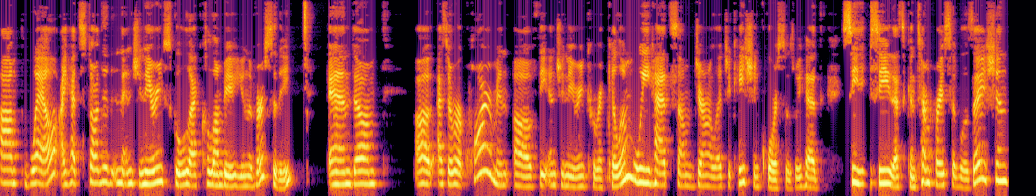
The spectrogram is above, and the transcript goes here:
Um, well, I had started an engineering school at Columbia University, and um, uh, as a requirement of the engineering curriculum, we had some general education courses. We had CC, that's contemporary civilization.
